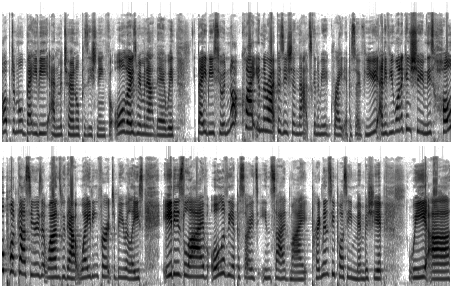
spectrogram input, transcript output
optimal baby and maternal positioning for all those women out there with babies who are not quite in the right position, that's going to be a great episode for you. And if you want to consume this whole podcast series at once without waiting for it to be released, it is live, all of the episodes inside my Pregnancy Posse membership. We are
